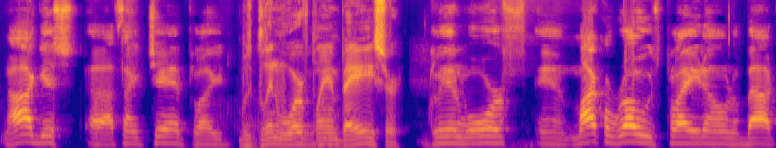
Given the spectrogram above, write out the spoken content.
no, I guess uh, I think Chad played Was Glenn Worf playing bass or? Glenn Worf and Michael Rose played on about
